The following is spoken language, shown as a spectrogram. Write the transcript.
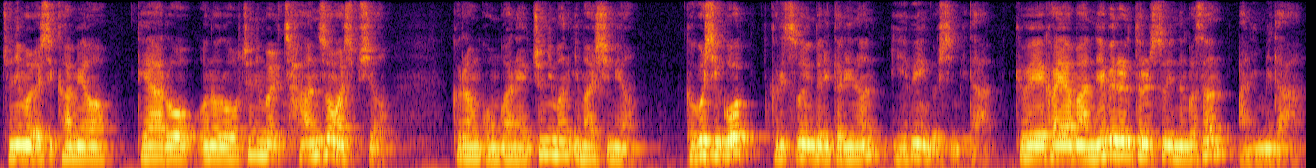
주님을 의식하며 대화로 언어로 주님을 찬송하십시오. 그런 공간에 주님은 임하시며 그것이 곧 그리스도인들이 드리는 예배인 것입니다. 교회에 가야만 예배를 드릴 수 있는 것은 아닙니다.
